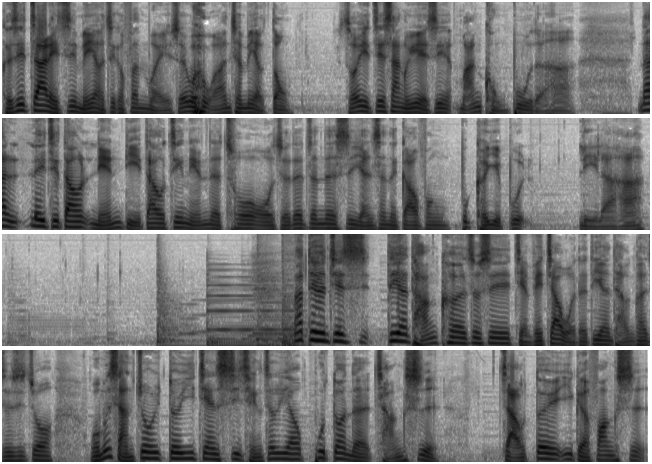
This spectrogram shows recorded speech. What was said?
可是家里是没有这个氛围，所以我完全没有动，所以这三个月也是蛮恐怖的哈。那累积到年底到今年的初，我觉得真的是人生的高峰，不可以不理了哈。那第二件事，第二堂课就是减肥教我的第二堂课，就是说我们想做对一件事情，就是要不断的尝试，找对一个方式，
